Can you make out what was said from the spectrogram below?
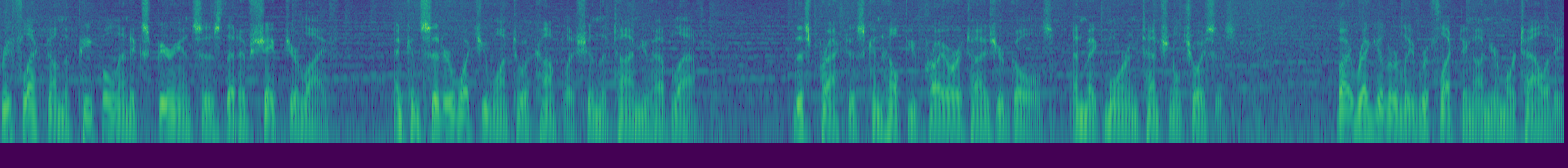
Reflect on the people and experiences that have shaped your life, and consider what you want to accomplish in the time you have left. This practice can help you prioritize your goals and make more intentional choices. By regularly reflecting on your mortality,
